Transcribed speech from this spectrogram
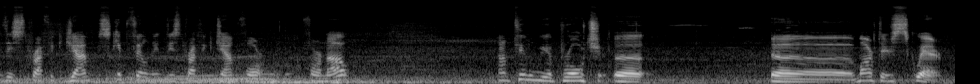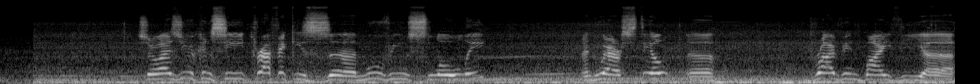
this traffic jam, skip filming this traffic jam for for now, until we approach Martyrs Square. So as you can see, traffic is uh, moving slowly and we are still uh, driving by the uh,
